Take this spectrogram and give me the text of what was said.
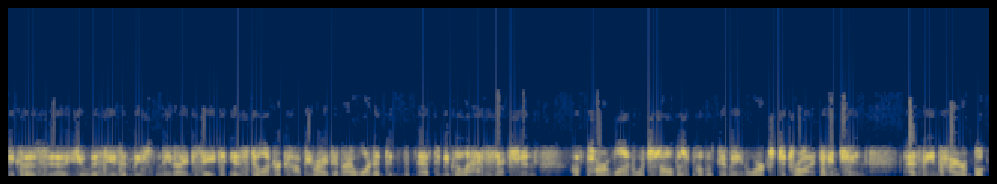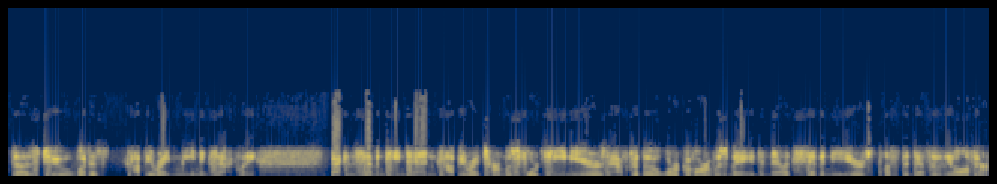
because uh, Ulysses, at least in the United States, is still under copyright, and I wanted to, that to be the last section of part one, which is all those public domain works, to draw attention, as the entire book does, to what does copyright mean exactly. Back in 1710, copyright term was 14 years after the work of art was made, and now it's 70 years plus the death of the author.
